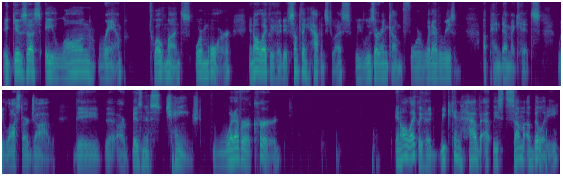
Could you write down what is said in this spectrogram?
It gives us a long ramp 12 months or more, in all likelihood, if something happens to us, we lose our income for whatever reason, a pandemic hits, we lost our job, the, the our business changed, whatever occurred, in all likelihood, we can have at least some ability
